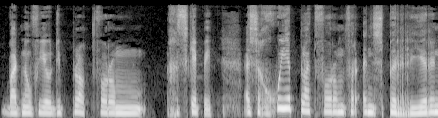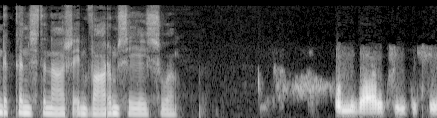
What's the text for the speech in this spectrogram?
wat nou vir jou die platform geskep het, is 'n goeie platform vir inspirerende kunstenaars en waarom sê jy so? Om die waarheid vir te sê,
